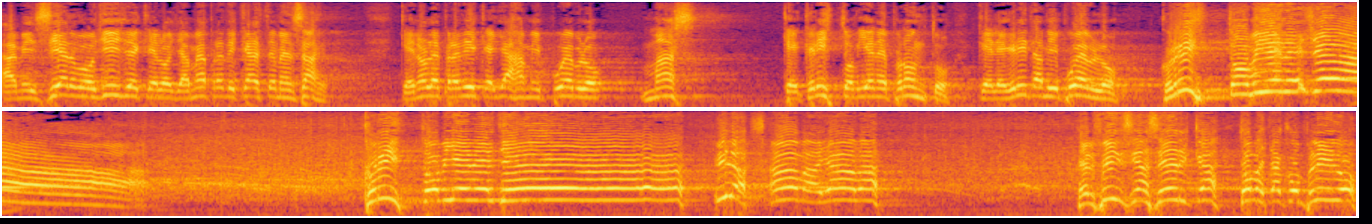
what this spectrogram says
a mi siervo Gille que lo llamé a predicar este mensaje, que no le predique ya a mi pueblo más que Cristo viene pronto, que le grita a mi pueblo, Cristo viene ya. Cristo viene ya. Y la sama ya va. El fin se acerca, todo está cumplido,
